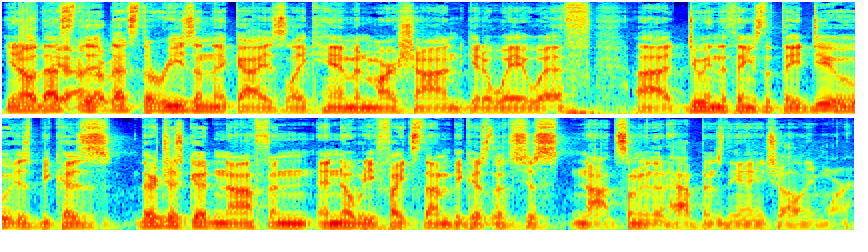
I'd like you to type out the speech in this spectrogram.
You know, that's yeah, the I mean, that's the reason that guys like him and Marchand get away with uh, doing the things that they do is because they're just good enough, and, and nobody fights them because that's just not something that happens in the NHL anymore.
